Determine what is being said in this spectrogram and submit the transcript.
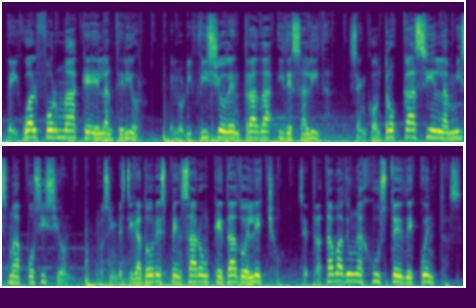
de igual forma que el anterior. El orificio de entrada y de salida se encontró casi en la misma posición. Los investigadores pensaron que dado el hecho, se trataba de un ajuste de cuentas,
